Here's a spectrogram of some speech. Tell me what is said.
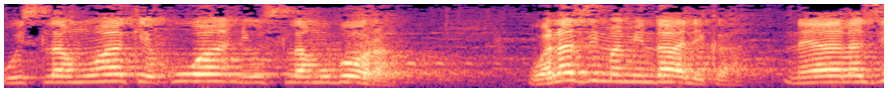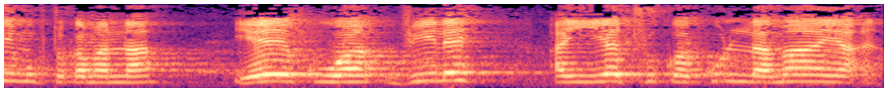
uislamu wake kuwa ni uislamu bora. Walazima min dhalika na ya lazimu kutokamana yeye kuwa vile ayatuka kulla ma ya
